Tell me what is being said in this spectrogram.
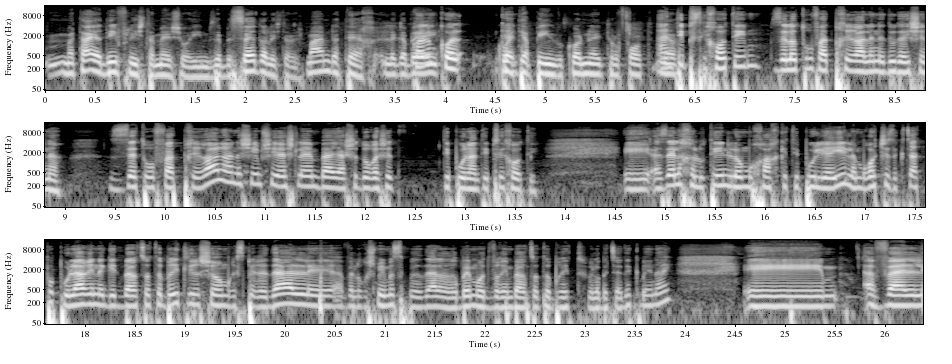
מתי עדיף להשתמש או אם זה בסדר להשתמש? מה עמדתך לגבי... קודם כל, קווטיאפין כן. וכל מיני תרופות. אנטי פסיכוטיים זה לא תרופת בחירה לנדודי שינה. זה תרופת בחירה לאנשים שיש להם בעיה שדורשת טיפול אנטי פסיכוטי. אז זה לחלוטין לא מוכח כטיפול יעיל, למרות שזה קצת פופולרי נגיד בארצות הברית לרשום רספירדל, אבל רושמים רספירדל על הרבה מאוד דברים בארצות הברית, ולא בצדק בעיניי. אבל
